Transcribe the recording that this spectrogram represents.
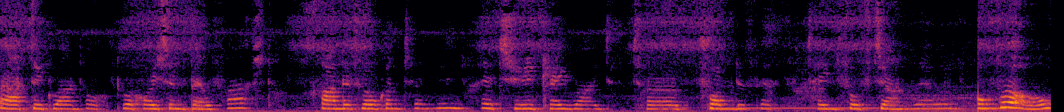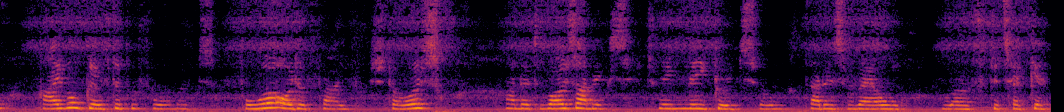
at the Grand Opera House in Belfast. And it will continue its UK ride tour from the 15th of January. Overall, I will give the performance four out of five stars, and it was an extremely good show that is well worth the ticket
